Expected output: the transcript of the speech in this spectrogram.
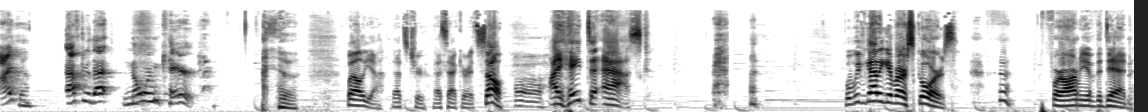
I, after that, no one cared. well, yeah, that's true. That's accurate. So. Uh, I hate to ask, but we've got to give our scores for Army of the Dead.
